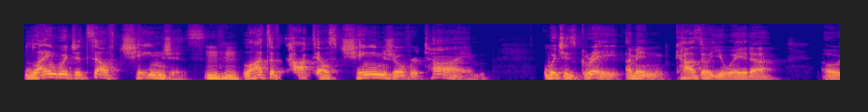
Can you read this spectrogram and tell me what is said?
Language itself changes. Mm-hmm. Lots of cocktails change over time, which is great. I mean, Kazuo Ueda, oh,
